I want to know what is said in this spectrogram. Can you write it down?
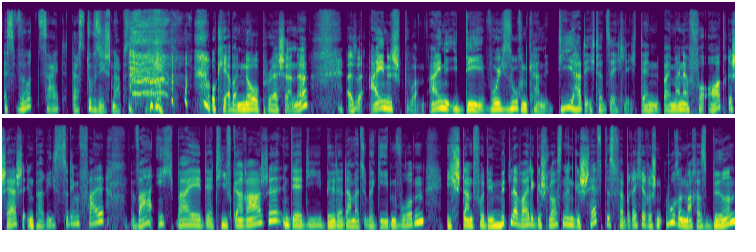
es wird Zeit, dass du sie schnappst. Okay, aber no pressure, ne? Also eine Spur, eine Idee, wo ich suchen kann, die hatte ich tatsächlich. Denn bei meiner Vorortrecherche in Paris zu dem Fall war ich bei der Tiefgarage, in der die Bilder damals übergeben wurden. Ich stand vor dem mittlerweile geschlossenen Geschäft des verbrecherischen Uhrenmachers Birn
